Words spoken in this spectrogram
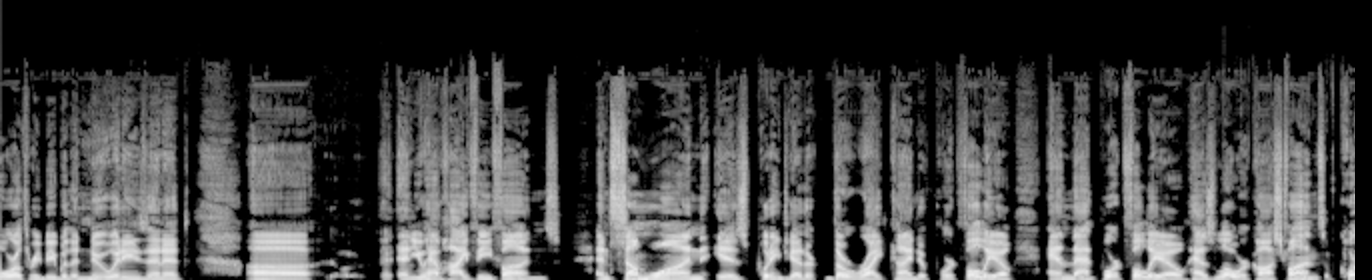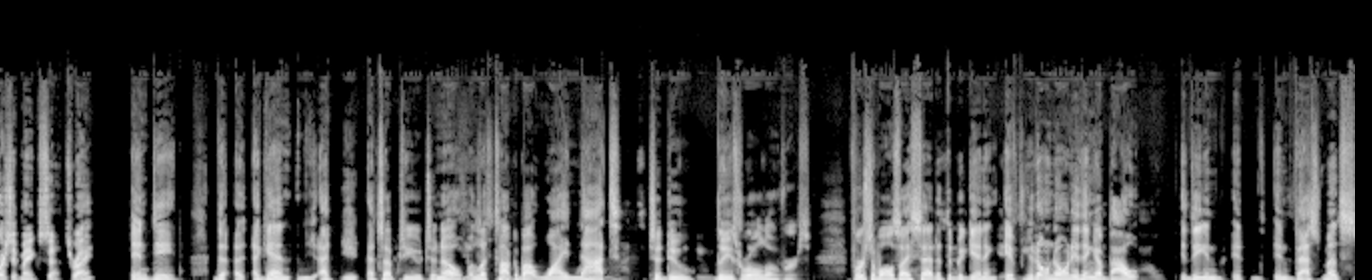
403b with annuities in it, uh, and you have high fee funds, and someone is putting together the right kind of portfolio, and that portfolio has lower cost funds, of course it makes sense, right? Indeed. The, again, that's up to you to know. But let's talk about why not to do these rollovers. First of all, as I said at the beginning, if you don't know anything about the in, investments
